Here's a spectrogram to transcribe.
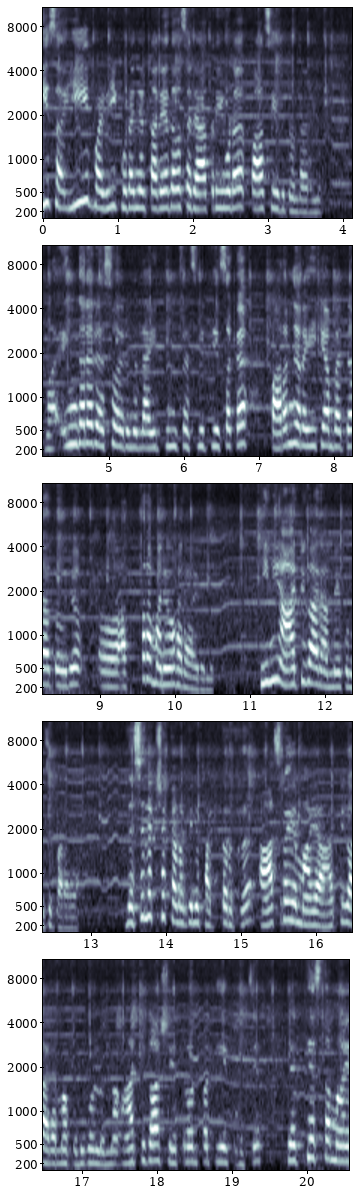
ഈ ഈ വഴി കൂടെ ഞാൻ തലേ ദിവസം രാത്രി കൂടെ പാസ് ചെയ്തിട്ടുണ്ടായിരുന്നു. ഭയങ്കര രസമായിരുന്നു. ലൈറ്റിംഗ് ഫെസിലിറ്റീസ് ഒക്കെ പറഞ്ഞറിയിക്കാൻ പറ്റാത്ത ഒരു അത്ര മനോഹരമായിരുന്നു. ഇനി ആറ്റുകാലമ്മയെക്കുറിച്ച് പറയാം. ദശലക്ഷക്കണക്കിന് ഭക്തർക്ക് ആശ്രയമായ ആറ്റുകാലമ്മ കുടികൊള്ളുന്ന ആറ്റുകാൽ ക്ഷേത്രോത്പത്തിയെക്കുറിച്ച് വ്യത്യസ്തമായ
